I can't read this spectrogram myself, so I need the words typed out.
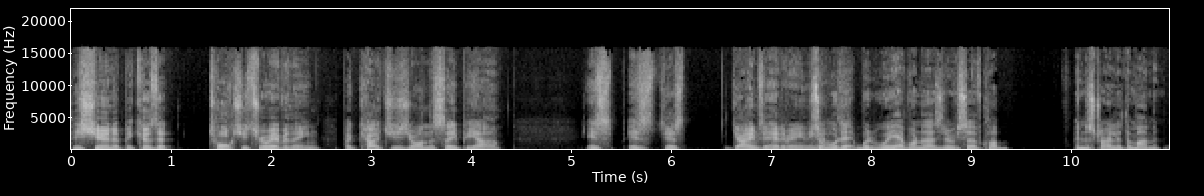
This unit because it talks you through everything but coaches you on the CPR is is just games ahead of anything So else. would it, would we have one of those in every surf club in Australia at the moment?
